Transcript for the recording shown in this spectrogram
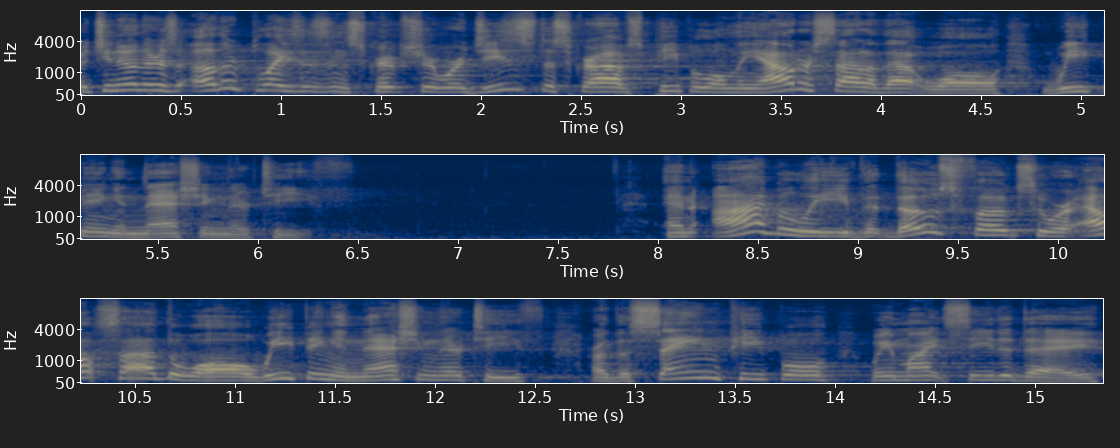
But you know, there's other places in Scripture where Jesus describes people on the outer side of that wall weeping and gnashing their teeth. And I believe that those folks who are outside the wall weeping and gnashing their teeth are the same people we might see today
